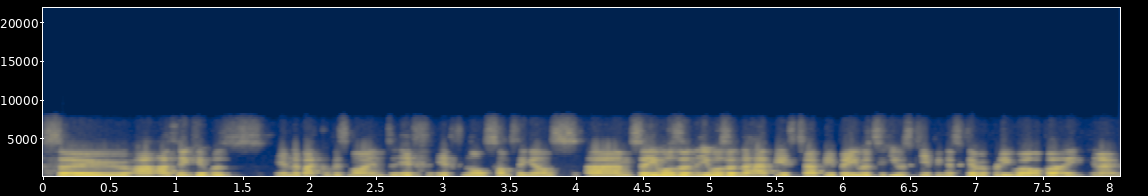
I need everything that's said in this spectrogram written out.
so I, I, think it was in the back of his mind, if if not something else. Um, so he wasn't he wasn't the happiest chappy, but he was he was keeping it together pretty well. But you know,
